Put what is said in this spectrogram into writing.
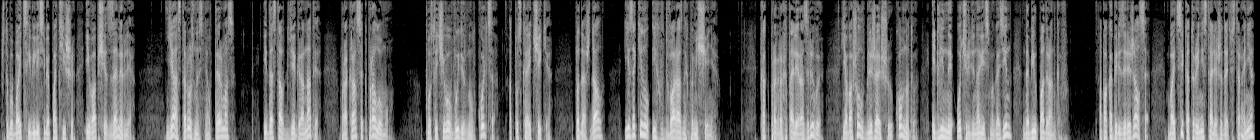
чтобы бойцы вели себя потише и вообще замерли, я осторожно снял термос и, достав две гранаты, прокрался к пролому, после чего выдернул кольца, отпуская чеки, подождал и закинул их в два разных помещения. Как прогрохотали разрывы, я вошел в ближайшую комнату и длинной очередью на весь магазин добил подранков. А пока перезаряжался, бойцы, которые не стали ожидать в стороне,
